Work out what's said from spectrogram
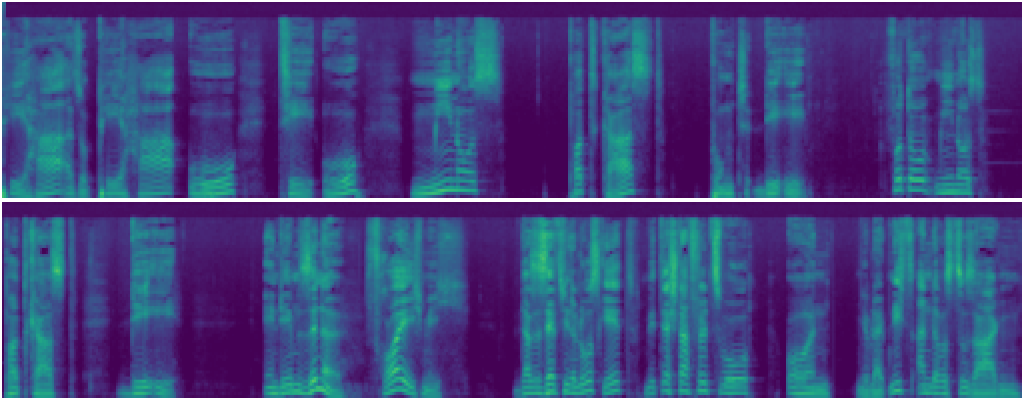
PH, also P-H-O-T-O, minus podcast.de. Foto-podcast.de. In dem Sinne freue ich mich, dass es jetzt wieder losgeht mit der Staffel 2 und mir bleibt nichts anderes zu sagen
